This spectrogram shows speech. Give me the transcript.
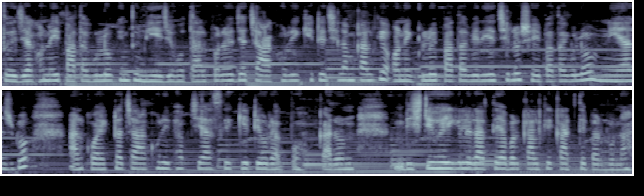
তো এই যে এখন এই পাতাগুলো কিন্তু নিয়ে যাব। তারপরে যে চা খড়ি খেটেছিলাম কালকে, অনেকগুলোই পাতা বেরিয়েছিল, সেই পাতাগুলো নিয়ে আসব। আর কয়েকটা চা খড়ি ভাবছি আজকে কেটেও রাখব। কারণ বৃষ্টি হয়ে গেলে রাতে আবার কালকে কাটতে পারব না।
